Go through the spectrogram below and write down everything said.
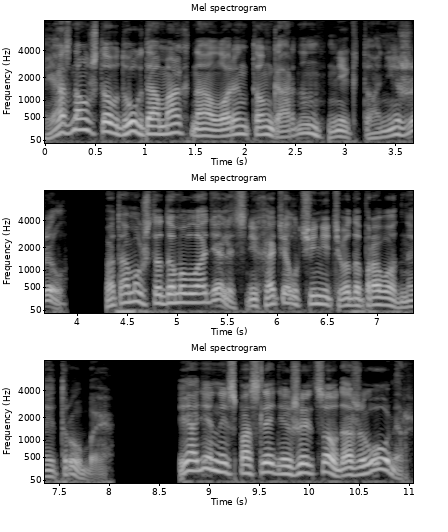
Я знал, что в двух домах на Лорентон-Гарден никто не жил, потому что домовладелец не хотел чинить водопроводные трубы. И один из последних жильцов даже умер,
